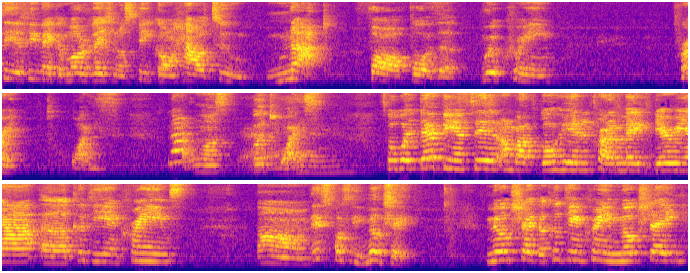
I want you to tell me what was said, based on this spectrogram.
see if he make a motivational speak on how to not fall for the whipped cream prank twice. Not once, but twice. So with that being said, I'm about to go ahead and try to make Darion uh, cookie and creams um, It's supposed to be milkshake. milkshake, a cookie and cream milkshake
